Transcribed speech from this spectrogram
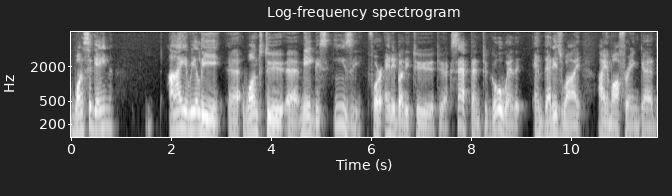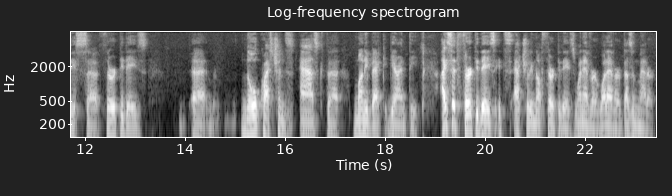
once again, I really uh, want to uh, make this easy for anybody to, to accept and to go with it. And that is why I am offering uh, this uh, 30 days, uh, no questions asked uh, money back guarantee. I said 30 days, it's actually not 30 days, whenever, whatever, doesn't matter.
